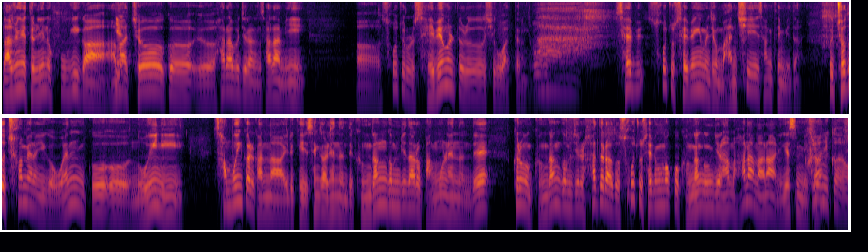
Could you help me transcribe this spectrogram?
나중에 들리는 후기가 아마 예. 저그 할아버지라는 사람이 어, 소주를 세 병을 들으시고 왔다는 거예요. 세, 병- 소주 세 병이면 지금 만취 상태입니다. 그 저도 처음에는 이거 웬 그 노인이 산부인과를 갔나 이렇게 생각을 했는데 건강검진하러 방문을 했는데 그러면 건강검진을 하더라도 소주 세 병 먹고 건강검진을 하면 하나마나 아니겠습니까? 그러니까요.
